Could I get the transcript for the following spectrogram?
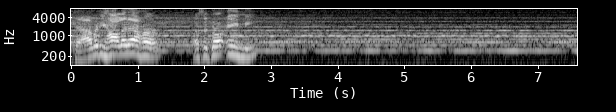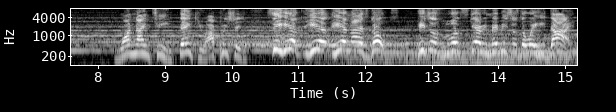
Okay, I already hollered at her. That's the girl Amy. One nineteen. Thank you. I appreciate you. See, he a, he a, he a nice ghost. He just looks scary. Maybe it's just the way he died.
